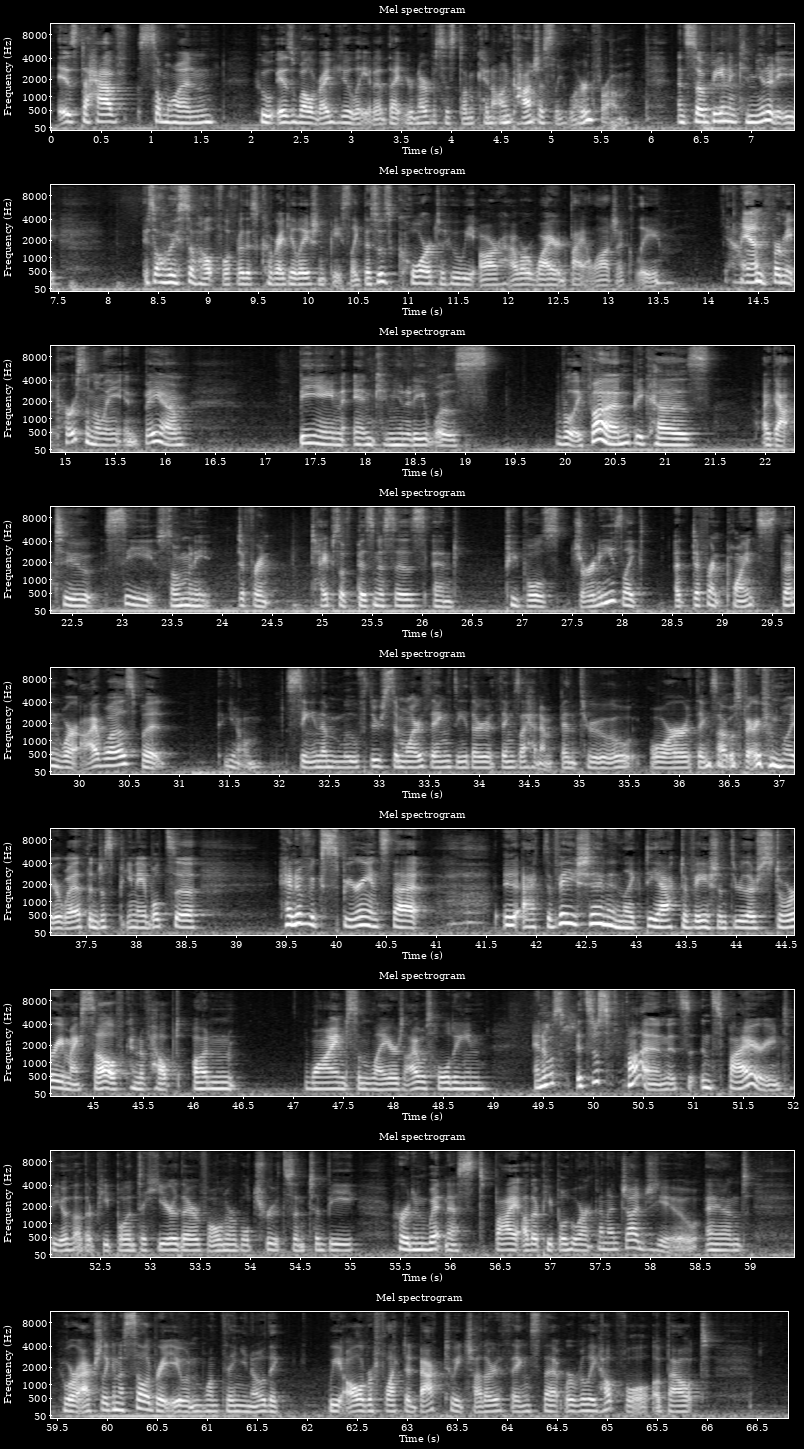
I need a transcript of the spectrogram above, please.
is to have someone who is well regulated that your nervous system can unconsciously learn from. And so being in community is always so helpful for this co-regulation piece. Like this is core to who we are, how we're wired biologically. Yeah. And for me personally in BAM, being in community was really fun because I got to see so many different types of businesses and people's journeys like at different points than where I was, but you know, seeing them move through similar things, either things I hadn't been through or things I was very familiar with, and just being able to kind of experience that uh, activation and like deactivation through their story myself kind of helped unwind some layers I was holding. And it was it's just fun. It's inspiring to be with other people and to hear their vulnerable truths and to be heard and witnessed by other people who aren't going to judge you and who are actually going to celebrate you. And one thing, you know, they we all reflected back to each other things that were really helpful about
